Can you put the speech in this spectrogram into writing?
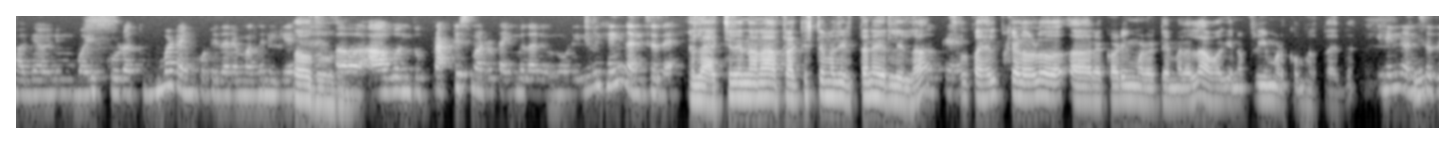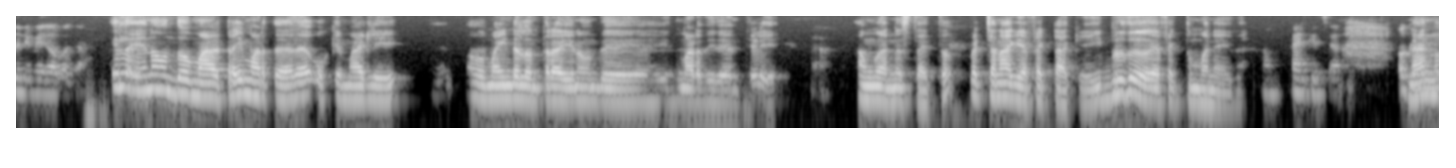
ಹಾಗೆ ನಿಮ್ ವೈಫ್ ಕೂಡ ತುಂಬಾ ಟೈಮ್ ಕೊಟ್ಟಿದ್ದಾರೆ ಮಗನಿಗೆ. ಹೌದು ಆ, ಹೌದು. ಆ ಒಂದು ಪ್ರಾಕ್ಟೀಸ್ ಮಾಡೋ ಟೈಮ್ ಎಲ್ಲ ನೀವು ನೋಡಿ ನಿಮ್ಗೆ ಹೆಂಗ್ ಅನ್ಸಿದೆ? ಇಲ್ಲ ಆಕ್ಚುಲಿ ನಾನು ಪ್ರಾಕ್ಟೀಸ್ ಟೈಮ್ ಅಲ್ಲಿ ಇರ್ತಾನೆ ಇರ್ಲಿಲ್ಲ. Okay. ಸ್ವಲ್ಪ ಹೆಲ್ಪ್ ಕೇಳೋಳು ರೆಕಾರ್ಡಿಂಗ್ ಮಾಡೋ ಟೈಮಲ್ಲೆಲ್ಲ ಅವಾಗೇನೋ ಫ್ರೀ ಮಾಡ್ಕೊಂಡ್ ಬರ್ತಾ ಇದ್ದೆ. ಹೆಂಗ್ ಅನ್ಸದು ನಿಮಗೆ ಅವಾಗ? ಇಲ್ಲ ಏನೋ ಒಂದು ಟ್ರೈ ಮಾಡ್ತಾ ಇದ್ದಾರೆ. ಓಕೆ ಮಾಡ್ಲಿ. ಮೈಂಡಲ್ಲಿ ಒಂಥರ ಏನೋ ಒಂದು ಇದ್ ಮಾಡೋದಿದೆ ಅಂತೇಳಿ. ಹಂಗೂ ಅನ್ನಿಸ್ತಾ ಇತ್ತು. ಬಟ್ ಚೆನ್ನಾಗಿ ಎಫೆಕ್ಟ್ ಹಾಕಿ ಇಬ್ರದ್ದು ಎಫೆಕ್ಟ್ ತುಂಬಾನೇ ಇದೆ. ಥ್ಯಾಂಕ್ ಯು ಸರ್ ನಾನು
